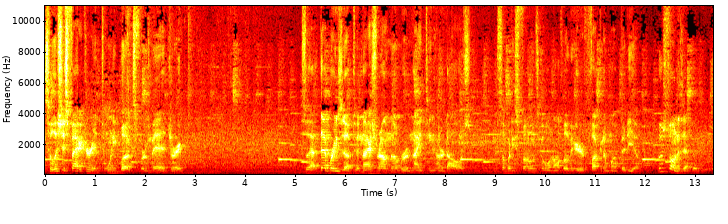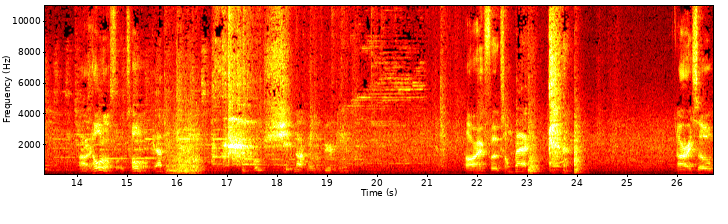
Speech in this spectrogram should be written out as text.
So let's just factor in 20 bucks for the meds, right? So that, that brings it up to a nice round number of $1,900. Somebody's phone's going off over here, fucking up my video. Whose phone is that, baby? Alright, hold on, folks. Hold on. God damn. Oh, shit. Knocking over beer cans. Alright folks, I'm back. Alright, so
